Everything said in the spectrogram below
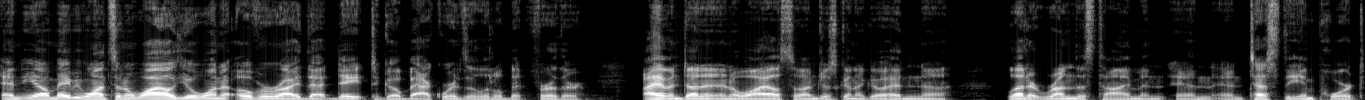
and you know, maybe once in a while you'll want to override that date to go backwards a little bit further. I haven't done it in a while, so I'm just going to go ahead and uh, let it run this time and, and, and test the import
